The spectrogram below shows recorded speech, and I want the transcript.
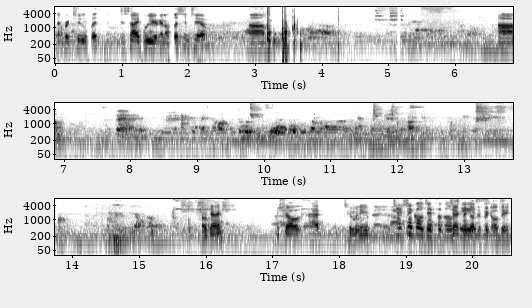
Number two, decide who you're going to listen to. Um, um, okay. Michelle had too many technical difficulties. Technical difficulty.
